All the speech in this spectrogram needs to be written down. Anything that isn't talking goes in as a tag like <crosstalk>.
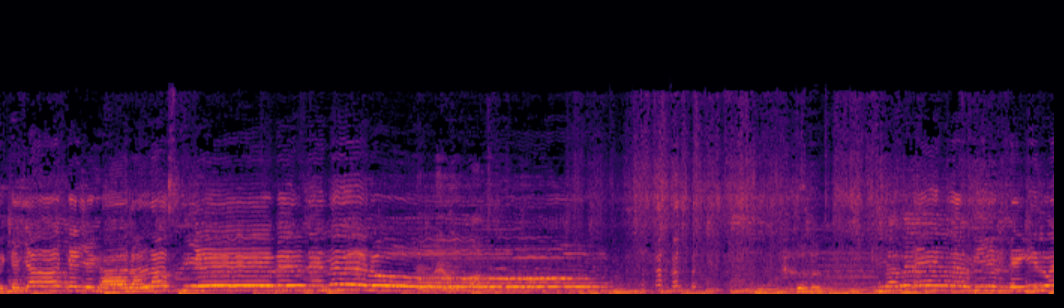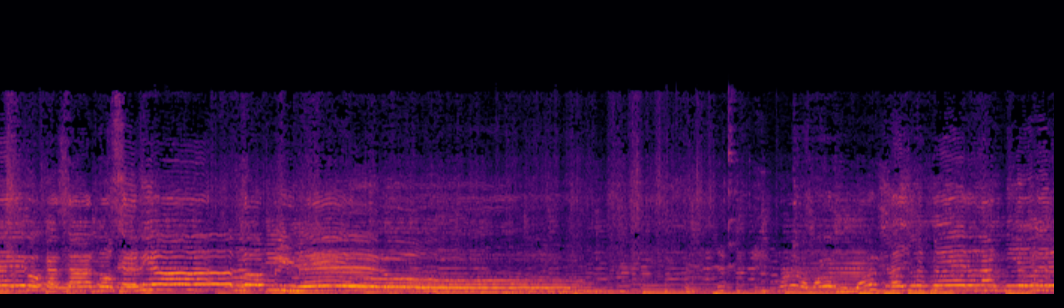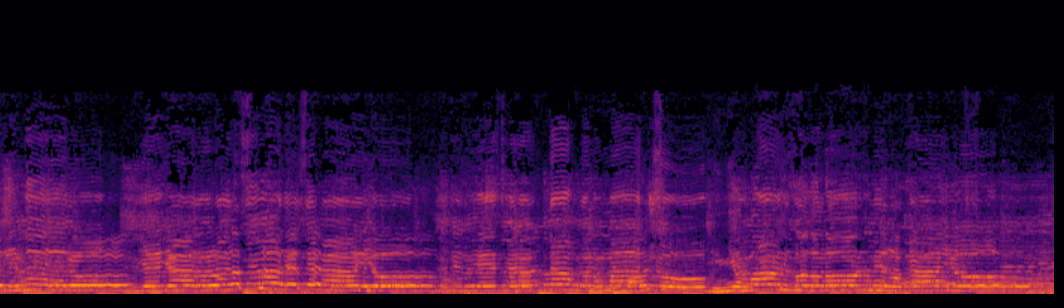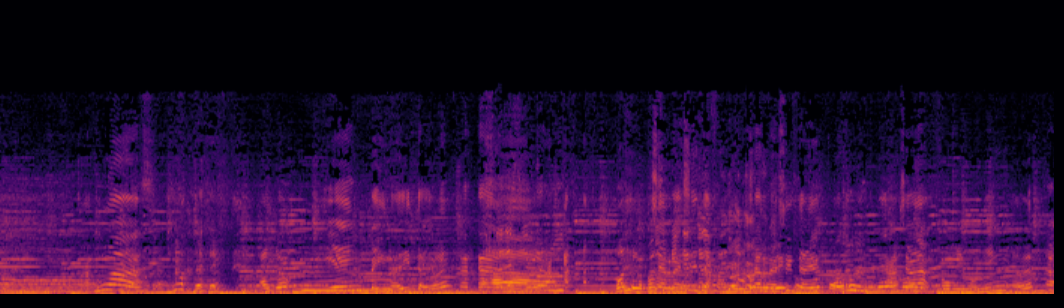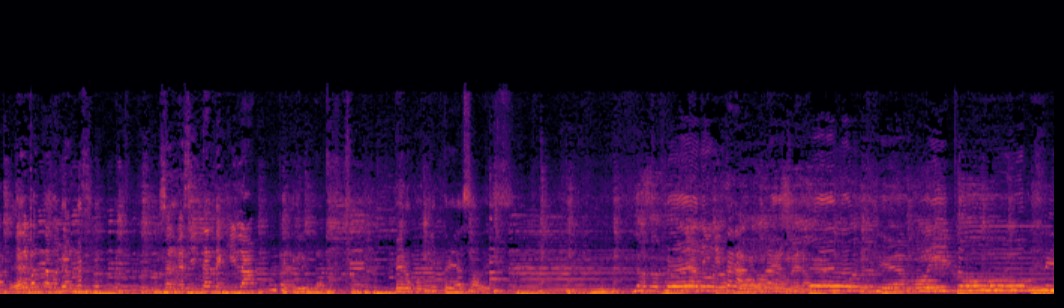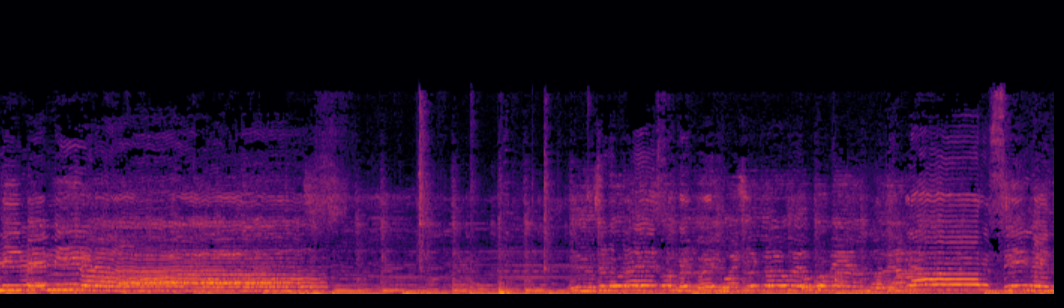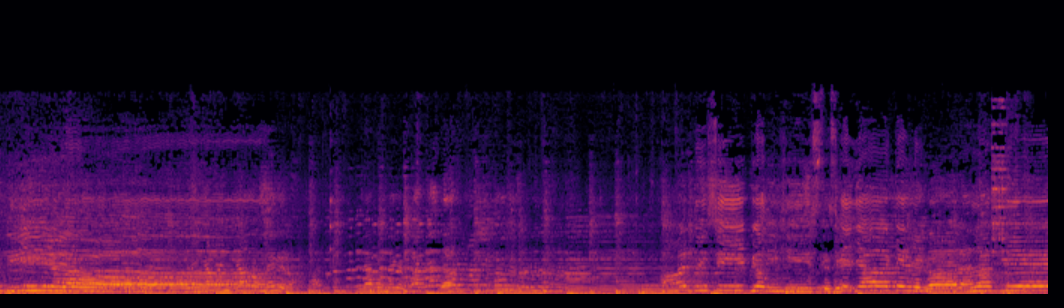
Sé que ya que llegarán las nieves de enero. <laughs> La Virgen y luego. Ay, yo bien peinadita, yo, ¿eh? Ah. Lo pones Cervecita, cervecita, ¿eh? Así ahora con mi moñín, a ver. Ya. Cervecita, tequila. un tequilita. Pero poquito, ya sabes. Mi amiguita la Al principio dijiste que ya que llegaran las fiestas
